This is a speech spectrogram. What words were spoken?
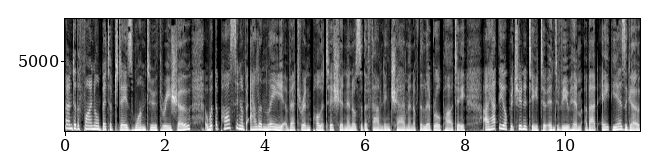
turn to the final bit of today's 123 show with the passing of Allen Lee, a veteran politician and also the founding chairman of the Liberal Party. I had the opportunity to interview him about eight years ago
